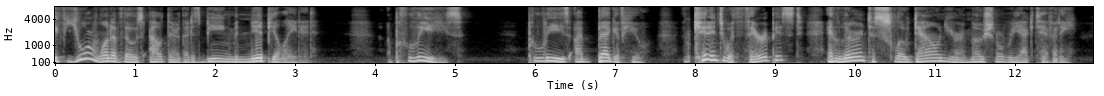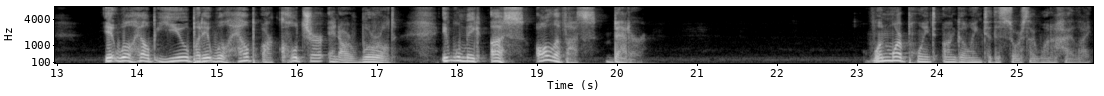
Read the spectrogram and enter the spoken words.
If you're one of those out there that is being manipulated, please, please, I beg of you, get into a therapist and learn to slow down your emotional reactivity. It will help you, but it will help our culture and our world. It will make us, all of us, better. One more point on going to the source I want to highlight.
